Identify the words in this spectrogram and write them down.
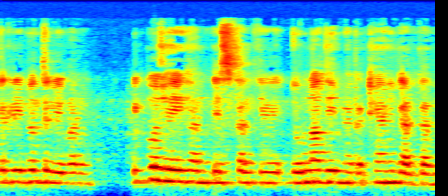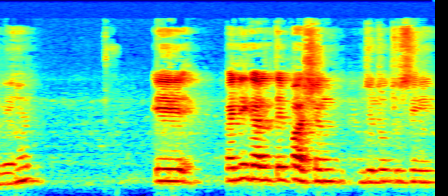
ਤਕਰੀਬਨ ਤਕਰੀਬਨ ਇੱਕੋ ਜਿਹੇ ਹਨ। ਇਸ ਕਰਕੇ ਦੋਨਾਂ ਦੀ ਮੈਂ ਇਕੱਠਿਆਂ ਹੀ ਗੱਲ ਕਰਨੀ ਹੈ। ਕਿ ਪਹਿਲੀ ਗੱਲ ਤੇ ਭਾਸ਼ਣ ਜਦੋਂ ਤੁਸੀਂ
